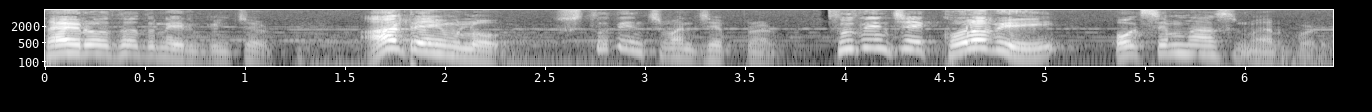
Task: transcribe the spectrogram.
తయారవుతుందో నేర్పించాడు. ఆ టైంలో స్థుతించమని చెప్పినాడు. స్థుతించే కొలది ఒక సింహాసనం ఏర్పడింది.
